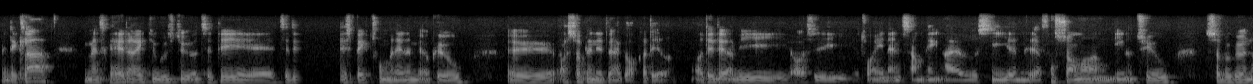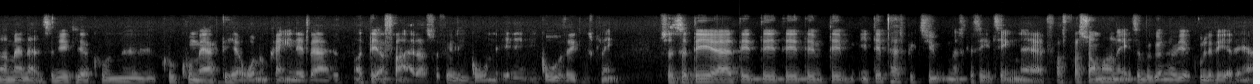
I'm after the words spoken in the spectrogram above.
men det er klart, man skal have det rigtige udstyr til det, til det, det spektrum, man ender med at købe. Øh, og så bliver netværket opgraderet. Og det er der, vi også i, jeg tror, i en anden sammenhæng har jeg ved at sige, at fra sommeren 21, så begynder man altså virkelig at kunne, kunne, kunne mærke det her rundt omkring i netværket. Og derfra er der selvfølgelig en god, en god udviklingsplan. Så, så det er det, det, det, det, det, i det perspektiv, man skal se tingene, at fra, fra sommeren af, så begynder vi at kunne levere det her.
